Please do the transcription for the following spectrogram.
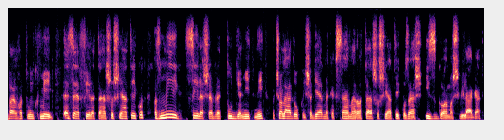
kipróbálhatunk még ezerféle sokféle társasjátékot, az még szélesebbre tudja nyitni a családok és a gyermekek számára a társasjátékozás izgalmas világát.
